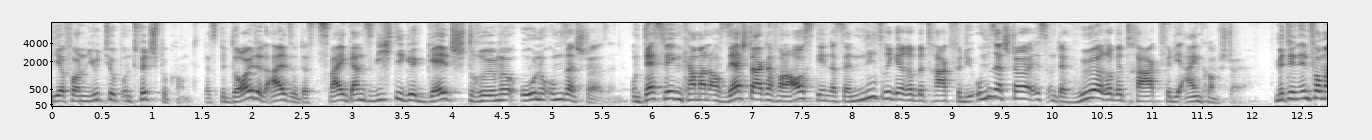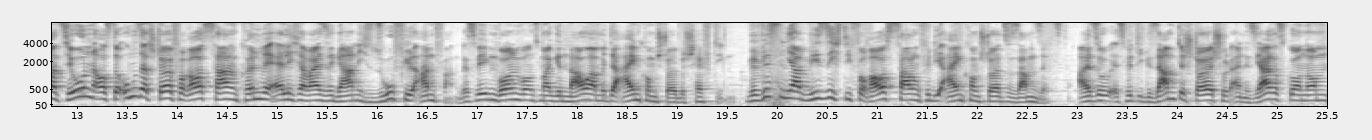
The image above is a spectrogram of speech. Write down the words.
die er von YouTube und Twitch bekommt. Das bedeutet also, dass zwei ganz wichtige Geldströme ohne Umsatzsteuer sind. Und deswegen kann man auch sehr stark davon ausgehen, dass der niedrigere Betrag für die Umsatzsteuer ist und der höhere Betrag für die Einkommensteuer. Mit den Informationen aus der Umsatzsteuervorauszahlung können wir ehrlicherweise gar nicht so viel anfangen. Deswegen wollen wir uns mal genauer mit der Einkommensteuer beschäftigen. Wir wissen ja, wie sich die Vorauszahlung für die Einkommensteuer zusammensetzt. Also es wird die gesamte Steuerschuld eines Jahres genommen,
